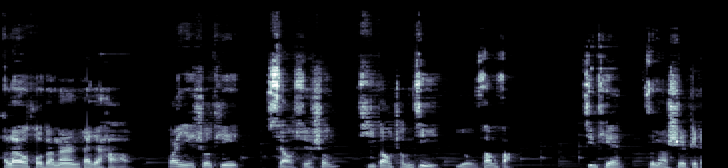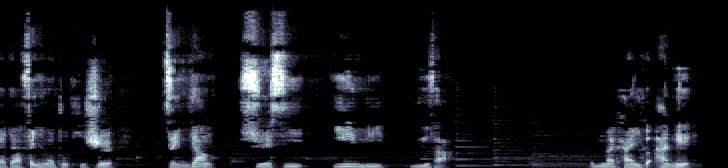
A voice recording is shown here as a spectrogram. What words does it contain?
Hello，伙伴们，大家好，欢迎收听小学生提高成绩有方法。今天曾老师给大家分享的主题是怎样学习英语语法。我们来看一个案例：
